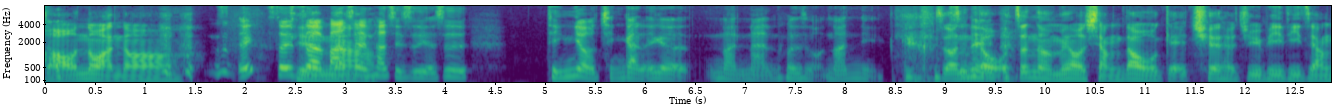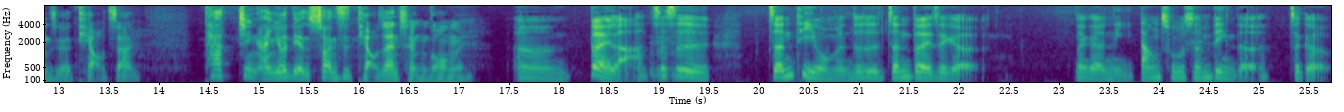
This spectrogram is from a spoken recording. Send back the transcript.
手，好暖哦！哎，所以突然发现他其实也是挺有情感的一个暖男或者什么暖女。真的，我真的没有想到我给 Chat GPT 这样子的挑战。他竟然有点算是挑战成功哎，嗯，对啦，就是整体我们就是针对这个那个你当初生病的这个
